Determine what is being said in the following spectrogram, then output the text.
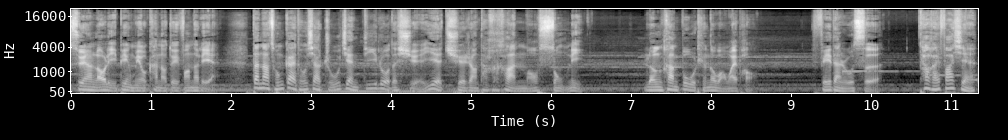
虽然老李并没有看到对方的脸，但那从盖头下逐渐滴落的血液却让他汗毛耸立，冷汗不停地往外跑。非但如此。他还发现，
